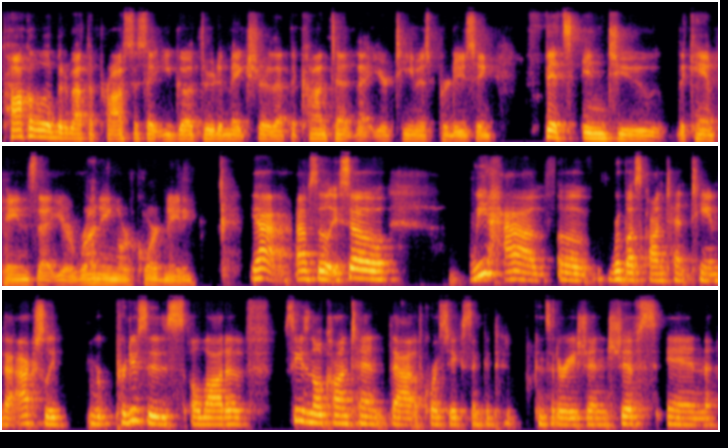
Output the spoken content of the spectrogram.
talk a little bit about the process that you go through to make sure that the content that your team is producing fits into the campaigns that you're running or coordinating. Yeah, absolutely. So we have a robust content team that actually produces a lot of seasonal content that of course takes into consideration shifts in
